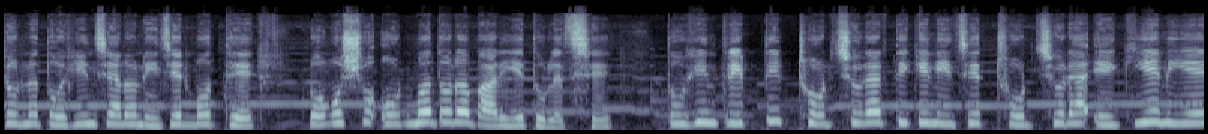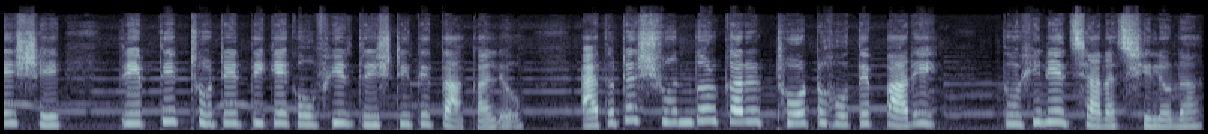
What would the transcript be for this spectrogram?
জন্য তহিন যেন নিজের মধ্যে ক্রমশ উন্মাদনা বাড়িয়ে তুলেছে। তুহিন তৃপ্তির ঠোঁটচূড়ার দিকে নিজের ঠোঁটচূড়া এগিয়ে নিয়ে এসে তৃপ্তির ঠোঁটের দিকে গভীর দৃষ্টিতে তাকালো। এতটা সুন্দর কারোর ঠোঁট হতে পারে? তুহিনের জানা ছিল না।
